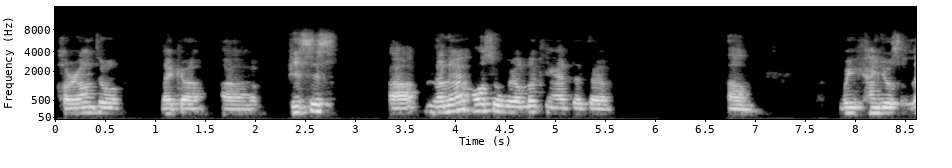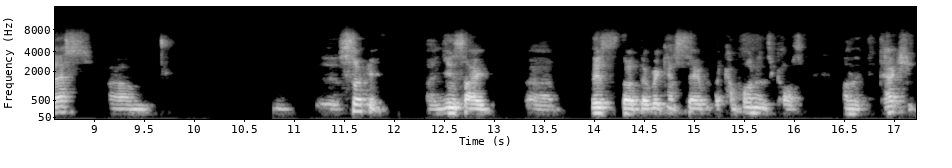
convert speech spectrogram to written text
horizontal like uh, uh pieces. Uh, and then also we're looking at the, the um, we can use less um, circuit uh, inside this so that we can save the components cost on the detection.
